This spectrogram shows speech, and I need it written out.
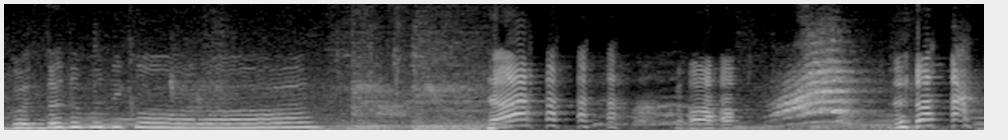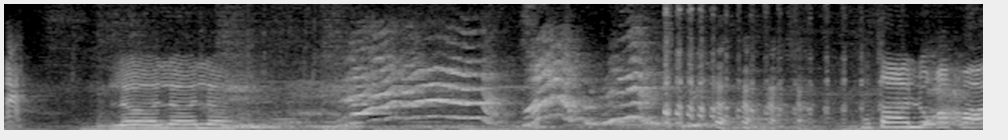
Ganda naman ni Cora. lo, lo, lo. Natalo ka pa?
